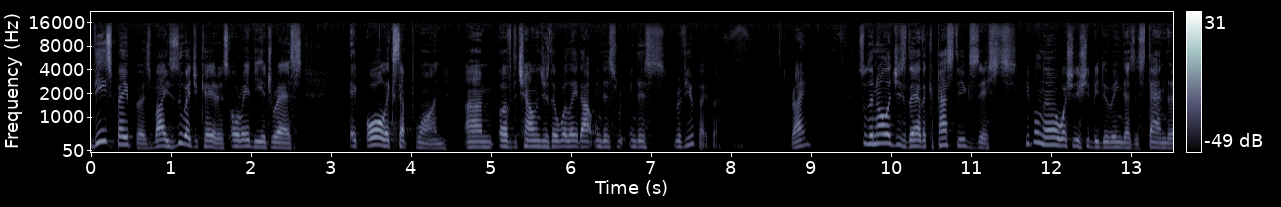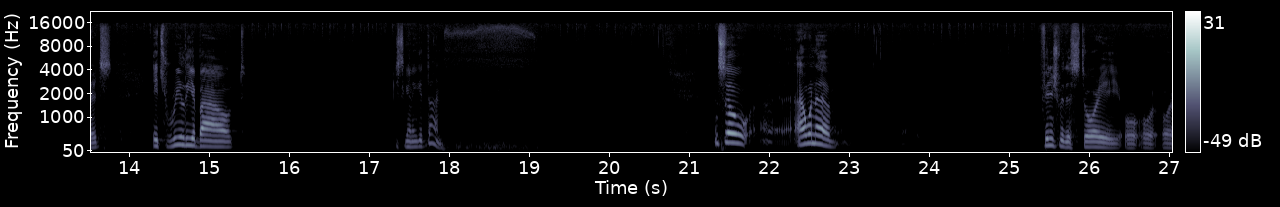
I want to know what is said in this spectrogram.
These papers by zoo educators already address e all except one um, of the challenges that were laid out in this, in this review paper, right? So the knowledge is there, the capacity exists. People know what they should be doing, there's the standards. It's really about just getting it done. And so I want to finish with a story, or, or, or,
